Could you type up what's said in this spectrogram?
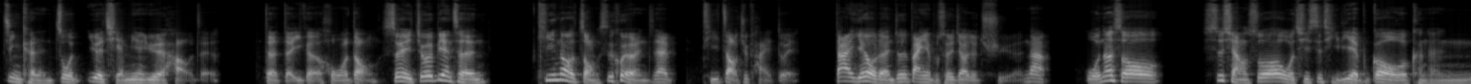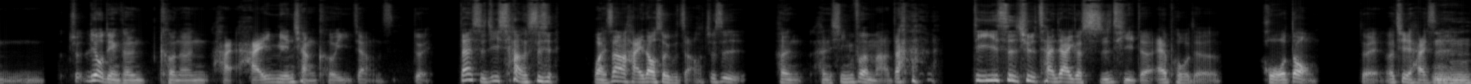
尽可能坐越前面越好的的的一个活动，所以就会变成。Keynote 总是会有人在提早去排队，当然也有人就是半夜不睡觉就去了。那我那时候是想说，我其实体力也不够，我可能就六点可能可能还还勉强可以这样子。对，但实际上是晚上嗨到睡不着，就是很很兴奋嘛。但第一次去参加一个实体的 Apple 的活动，对，而且还是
